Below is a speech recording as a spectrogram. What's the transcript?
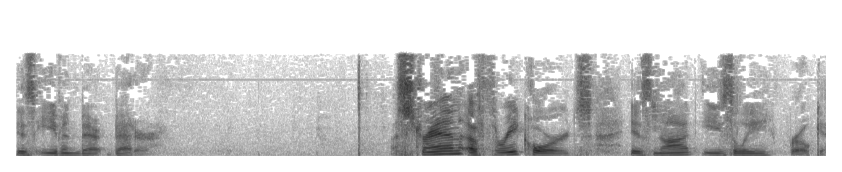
is even be- better. A strand of three cords is not easily broken.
